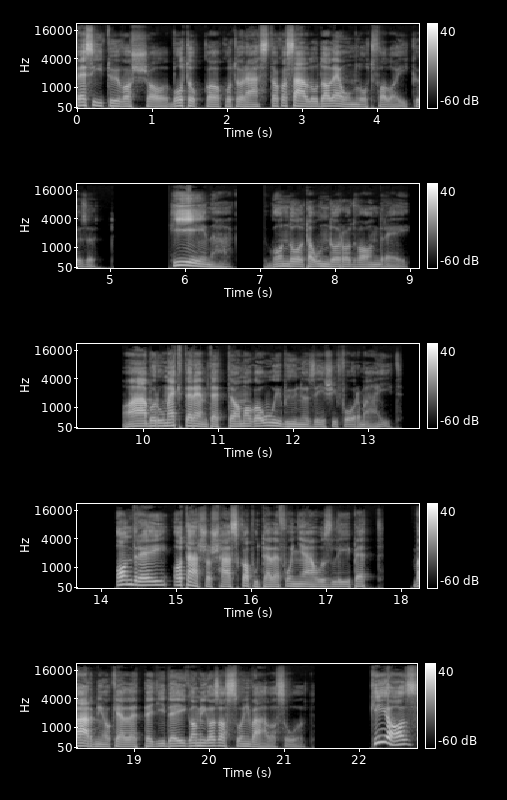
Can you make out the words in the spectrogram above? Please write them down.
feszítővassal, botokkal kotoráztak a szálloda leomlott falai között. Hiénák, gondolta undorodva Andrei. A háború megteremtette a maga új bűnözési formáit. Andrei a társasház kaputelefonjához lépett, várnia kellett egy ideig, amíg az asszony válaszolt. – Ki az?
